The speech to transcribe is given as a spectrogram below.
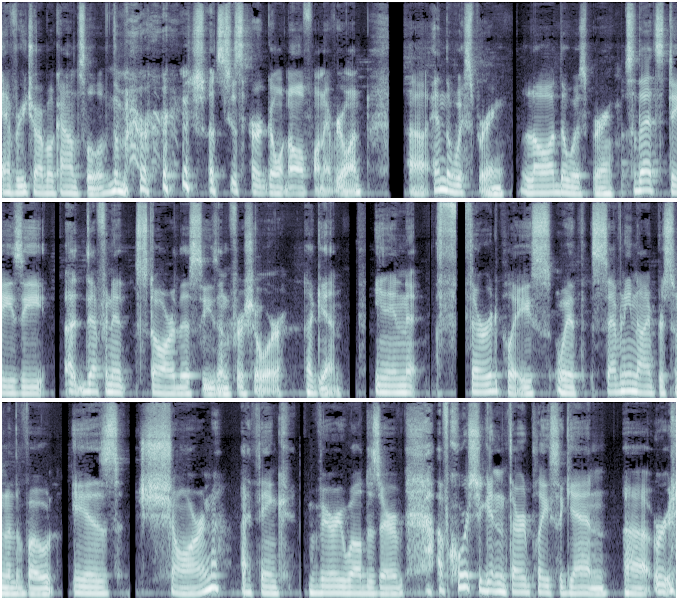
every tribal council of the merge. it's just her going off on everyone uh, and the whispering. Lord, the whispering. So that's Daisy, a definite star this season for sure. Again, in third place with 79% of the vote is Sharn. I think very well deserved. Of course, you're getting third place again. Uh, Rudy.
